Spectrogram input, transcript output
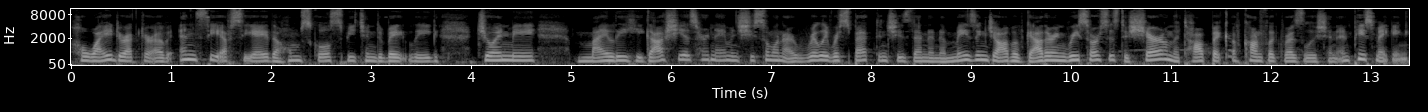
Hawaii director of NCFCA, the Homeschool Speech and Debate League, join me. Maile Higashi is her name, and she's someone I really respect, and she's done an amazing job of gathering resources to share on the topic of conflict resolution and peacemaking.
